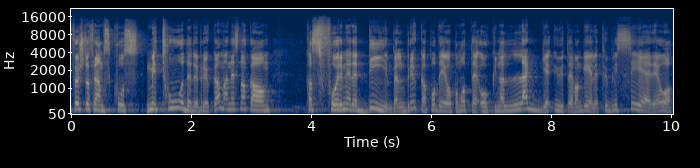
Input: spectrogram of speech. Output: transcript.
først og fremst hvilken metode du bruker, men jeg snakker om hvilken form er det Bibelen bruker på det å på en måte å kunne legge ut evangeliet, publisere og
